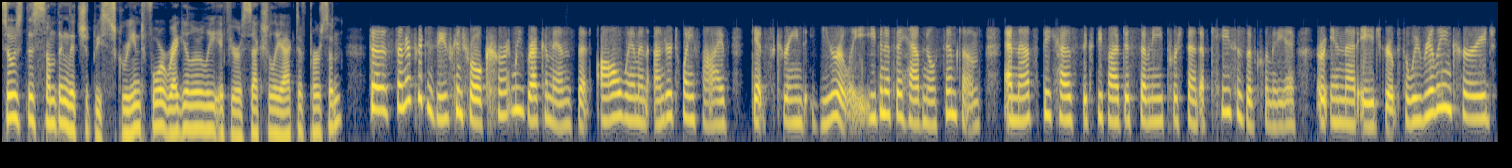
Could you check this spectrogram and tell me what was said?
So, is this something that should be screened for regularly if you're a sexually active person? The Center for Disease Control currently recommends that all women under 25 get screened yearly, even if they have no symptoms, and that's because 65 to 70 percent of cases of chlamydia are in that age group. So we really encourage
